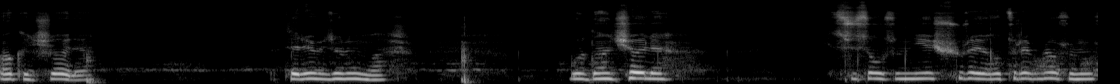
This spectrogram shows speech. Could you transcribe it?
Bakın şöyle. Televizyonum var. Buradan şöyle süs olsun diye şuraya oturabiliyorsunuz.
